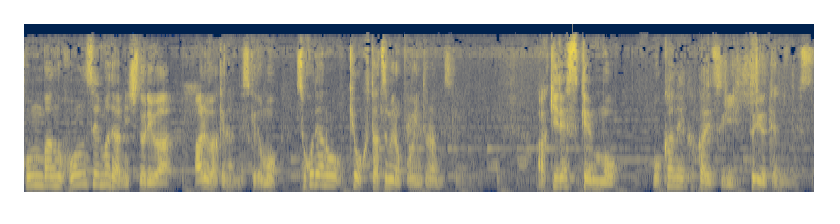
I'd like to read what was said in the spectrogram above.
本番の本戦までは道のりはあるわけなんですけどもそこであの今日2つ目のポイントなんですけどもアキレス腱もお金かかりすぎという点です、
